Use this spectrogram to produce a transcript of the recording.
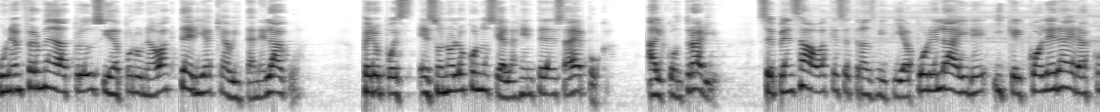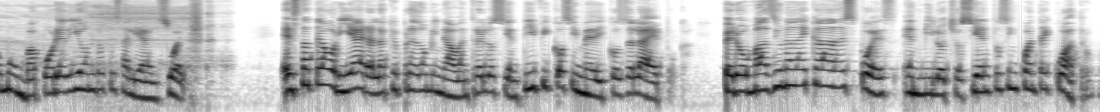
una enfermedad producida por una bacteria que habita en el agua. Pero pues eso no lo conocía la gente de esa época. Al contrario, se pensaba que se transmitía por el aire y que el cólera era como un vapor hediondo que salía del suelo. Esta teoría era la que predominaba entre los científicos y médicos de la época. Pero más de una década después, en 1854,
